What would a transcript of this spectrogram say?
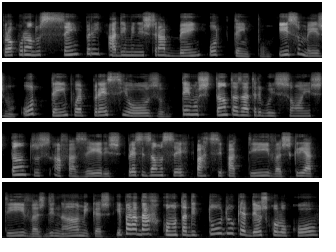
procurando sempre administrar bem o tempo. Isso mesmo, o tempo é precioso. Temos tantas atribuições, tantos afazeres, precisamos ser participativas, criativas, dinâmicas e para dar conta de tudo que Deus colocou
